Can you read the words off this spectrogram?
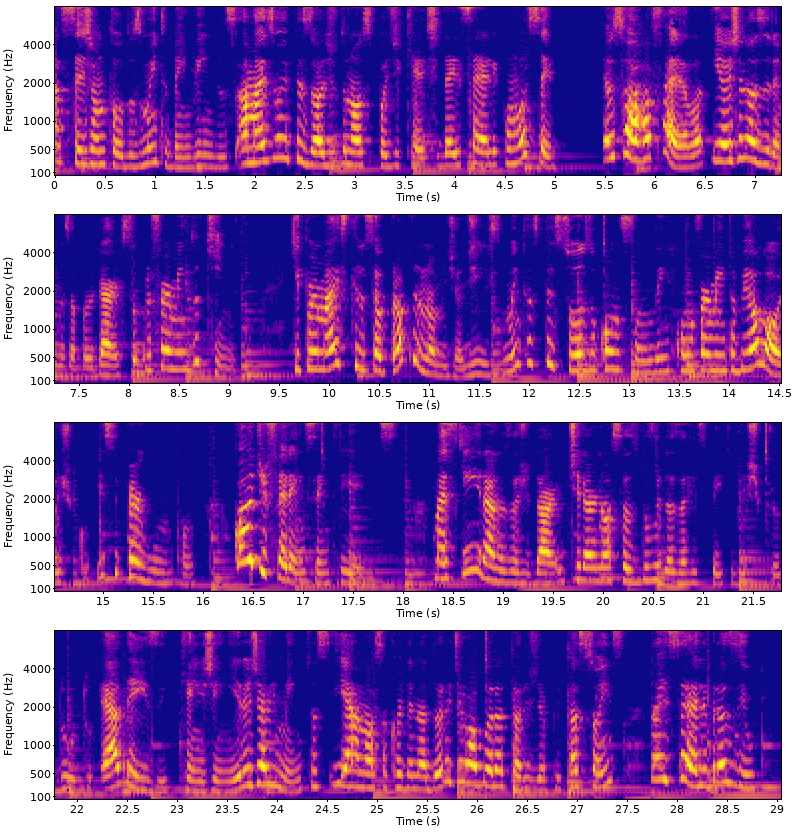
Olá, sejam todos muito bem-vindos a mais um episódio do nosso podcast da ICL com você. Eu sou a Rafaela e hoje nós iremos abordar sobre o fermento químico, que por mais que o seu próprio nome já diz, muitas pessoas o confundem com o fermento biológico e se perguntam qual a diferença entre eles. Mas quem irá nos ajudar e tirar nossas dúvidas a respeito deste produto é a Daisy, que é engenheira de alimentos e é a nossa coordenadora de laboratório de aplicações na ICL Brasil.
